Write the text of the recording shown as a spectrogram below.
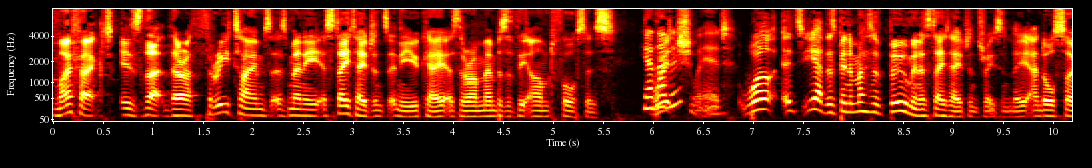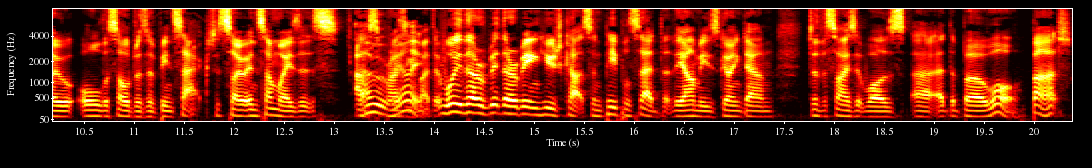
My fact is that there are three times as many estate agents in the UK as there are members of the armed forces. Yeah, that is Which- weird. Well, it's yeah. There's been a massive boom in estate agents recently, and also all the soldiers have been sacked. So in some ways, it's less Oh, surprising. really? about it. Well, there are be- there are being huge cuts, and people said that the army is going down to the size it was uh, at the Boer War, but.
